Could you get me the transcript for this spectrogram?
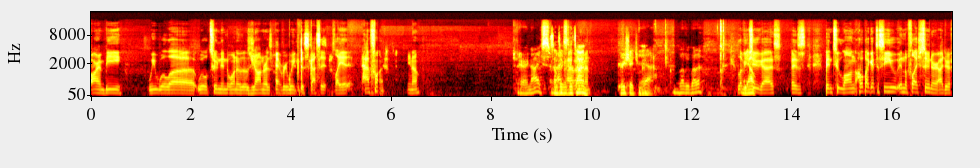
R&B, we will uh, we will tune into one of those genres every week, discuss it, play it, have fun. You know, Very nice. Sounds like a good time. man. Appreciate you, man. Yeah, love you, brother. Love We you out. too, guys. It's been too long. Hope I get to see you in the flesh sooner, Idrif.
